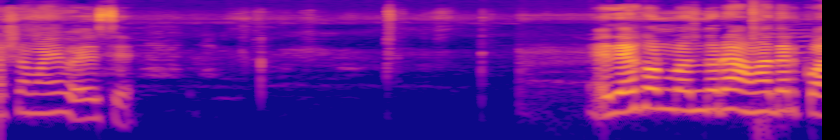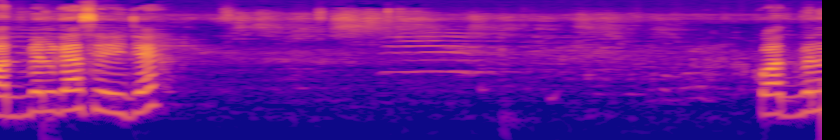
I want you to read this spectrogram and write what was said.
অসময় হয়েছে। এই দেখুন বন্ধুরা, আমাদের কদবেল গাছ এই যে। কদবেল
